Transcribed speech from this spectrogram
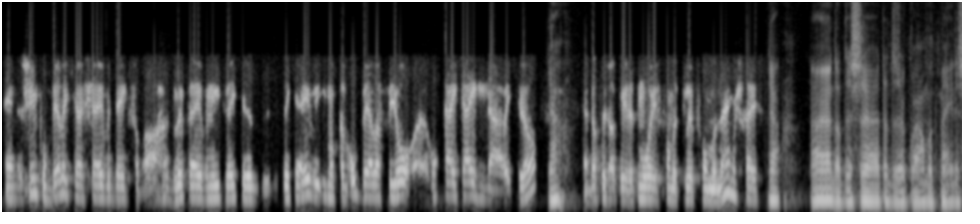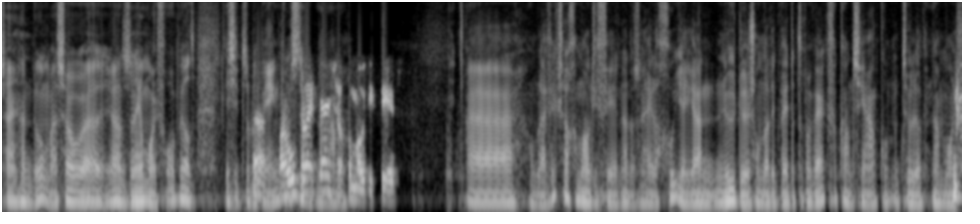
En een simpel belletje als je even denkt van oh, het lukt even niet, weet je, dat, dat je even iemand kan opbellen van joh, eh, hoe kijk jij hiernaar, weet je wel? Ja. ja. Dat is ook weer het mooie van de club van ondernemersgeest. Ja. Nou ja, dat is, uh, dat is ook waarom we het mede zijn gaan doen. Maar zo, uh, ja, dat is een heel mooi voorbeeld. Je ziet het op de ja, bijeenkomsten. Maar hoe blijf jij zo gemotiveerd? Uh, hoe blijf ik zo gemotiveerd? Nou, dat is een hele goede. Ja, nu dus, omdat ik weet dat er een werkvakantie aankomt natuurlijk. Nou, mooi.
